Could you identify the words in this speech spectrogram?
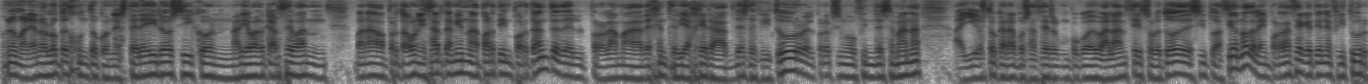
Bueno, Mariano López junto con Estereiros y con María Valcárcer van, van a protagonizar también una parte importante del programa de gente viajera desde Fitur el próximo fin de semana. Allí os tocará pues hacer un poco de balance y sobre todo de situación, ¿no? De la importancia que tiene Fitur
